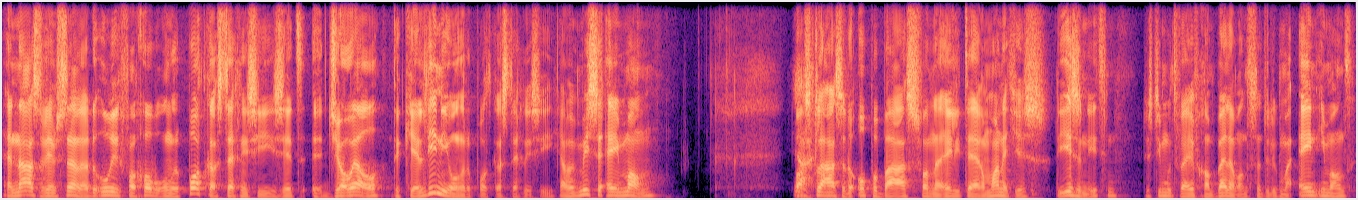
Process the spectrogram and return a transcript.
En naast Wim Sneller, de Ulrich van Gobbel onder de podcasttechnici... zit Joël, de Chiellini onder de podcasttechnici. Ja, we missen één man. Bas ja. Klaassen, de opperbaas van de elitaire mannetjes. Die is er niet, dus die moeten we even gaan bellen. Want er is natuurlijk maar één iemand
